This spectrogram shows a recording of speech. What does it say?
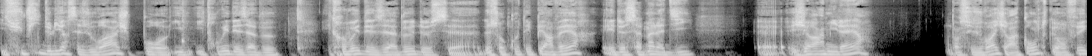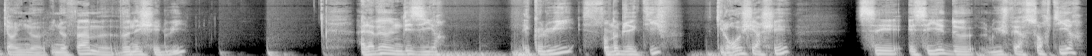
il suffit de lire ses ouvrages pour y, trouver des aveux. Il trouvait des aveux de, de son côté pervers et de sa maladie. Euh, Gérard Miller, dans ses ouvrages, il raconte qu'en fait, quand une, une femme venait chez lui, elle avait un désir. Et que lui, son objectif, qu'il recherchait, c'est essayer de lui faire sortir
